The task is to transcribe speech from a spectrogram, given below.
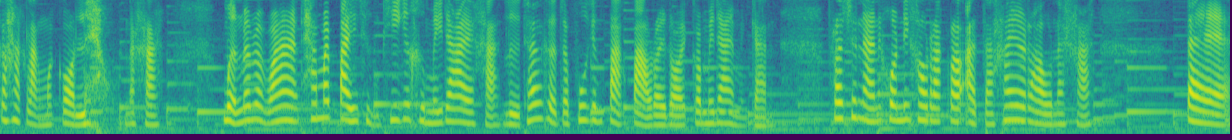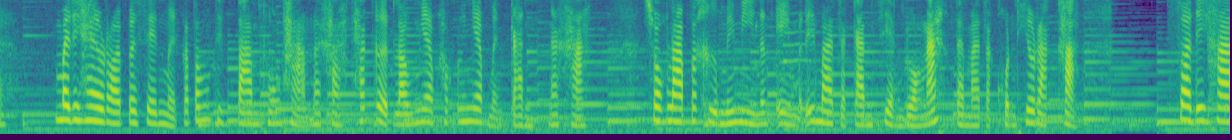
ก็หักหลังมาก่อนแล้วนะคะ เหมือนมันแบบว่าถ้าไม่ไปถึงที่ก็คือไม่ได้ค่ะ หรือถ้าเกิดจะพูดกันปากเปล่าลอยๆ ก็ไม่ได้เหมือนกัน เพราะฉะนั้นคนที่เขารักเราอาจจะให้เรานะคะ แต่ไม่ได้ให้ร้อยเปอร์เซ็นต์เหมือนก็ต้องติดตามทวงถามนะคะ ถ้าเกิดเราเงียบเขาก็เงียบเหมือนกันนะคะ โชคลาภก็คือไม่มีนั่นเองไม่ได้มาจากการเสี่ยงดวงนะ แต่มาจากคนที่รักค่ะ สวัสดีค่ะ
